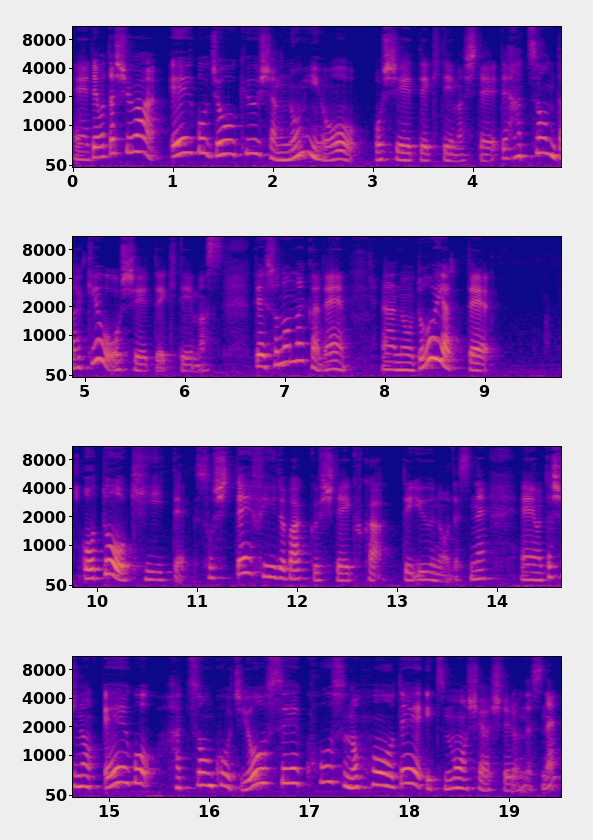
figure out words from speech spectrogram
えー、で、私は英語上級者のみを教えてきていまして、で、発音だけを教えてきています。で、その中で、あの、どうやって音を聞いて、そしてフィードバックしていくかっていうのをですね、えー、私の英語発音コーチ養成コースの方でいつもシェアしてるんですね。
